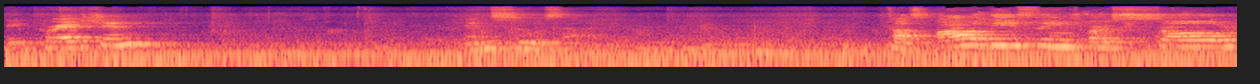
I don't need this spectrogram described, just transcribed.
depression, and suicide. Because all these things are so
